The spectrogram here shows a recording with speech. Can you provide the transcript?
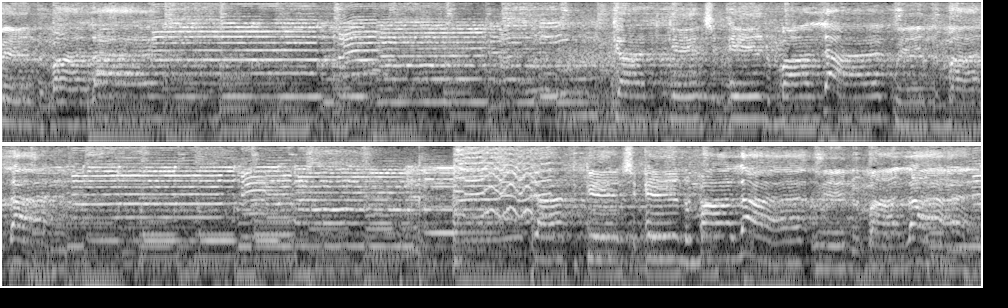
Life, into my life. Got to get you into my life, into my life. Got to get you into my life. life, into my life.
